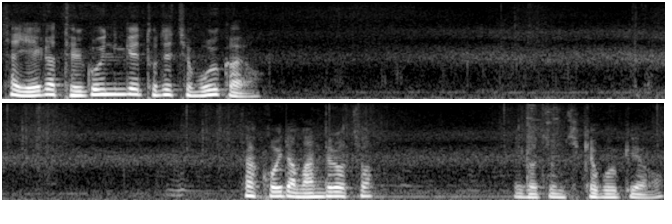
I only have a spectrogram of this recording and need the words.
자 얘가 들고 있는 게 도대체 뭘까요? 자 거의 다 만들었죠? 이거 좀 지켜볼게요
